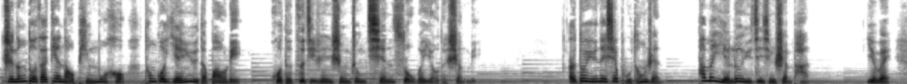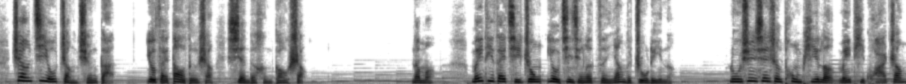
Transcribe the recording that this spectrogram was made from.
只能躲在电脑屏幕后，通过言语的暴力，获得自己人生中前所未有的胜利。而对于那些普通人，他们也乐于进行审判，因为这样既有掌权感，又在道德上显得很高尚。那么。媒体在其中又进行了怎样的助力呢？鲁迅先生痛批了媒体夸张、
